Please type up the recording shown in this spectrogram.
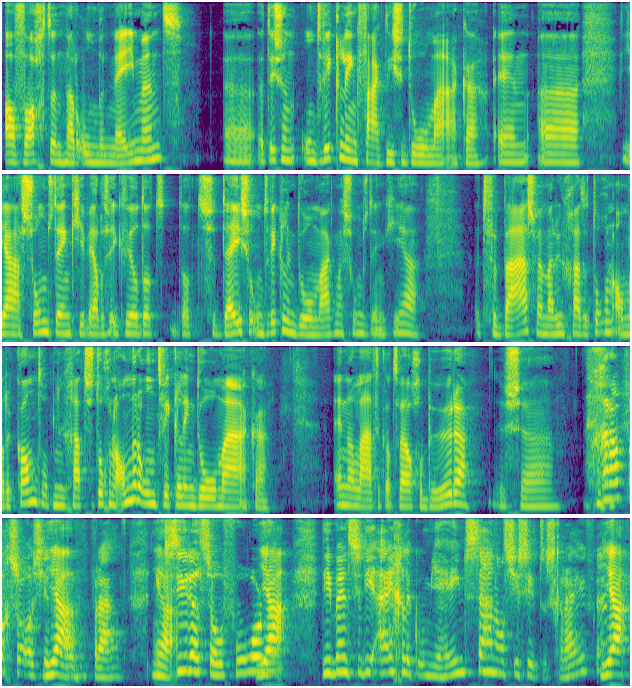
afwachtend naar ondernemend. Het is een ontwikkeling vaak die ze doormaken. En ja, soms denk je wel eens... ik wil dat, dat ze deze ontwikkeling doormaken. Maar soms denk je, ja, het verbaast me... maar nu gaat het toch een andere kant op. Nu gaat ze toch een andere ontwikkeling doormaken. En dan laat ik dat wel gebeuren. Dus eh, Grappig zoals je Ja. erover praat. Ik Ja. zie dat zo voor me. Ja. Die mensen die eigenlijk om je heen staan als je zit te schrijven. ja,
